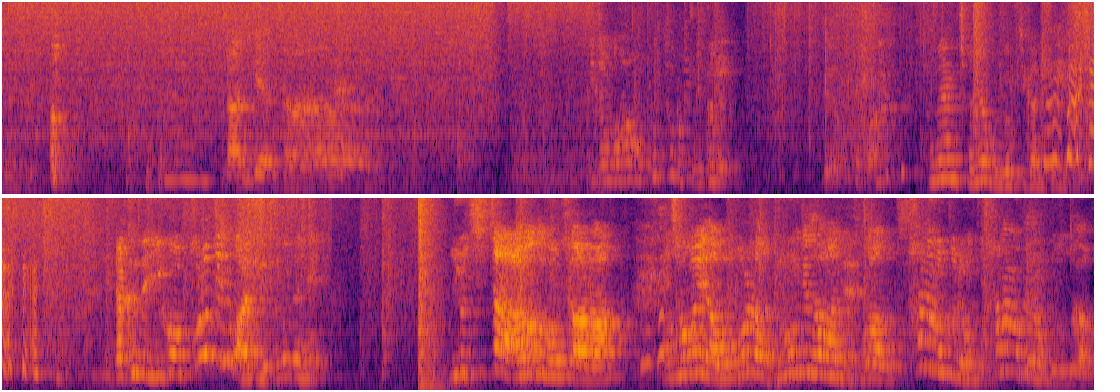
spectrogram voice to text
그럴 수 있어. 난 괜찮아. 이 정도 하고 포트로 좀 끓여. 왜요? 해봐. 저는 전혀 물겁지가 않습니다. 야, 근데 이거 부러지는 거 아니겠어, 선생님? 이거 진짜 아무도 먹지 않아. 어, 저번에 나 먹으려고 누룽지 사왔는데 누가 산으로 끓여 먹고 산으로 끓여 먹고 누구야?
